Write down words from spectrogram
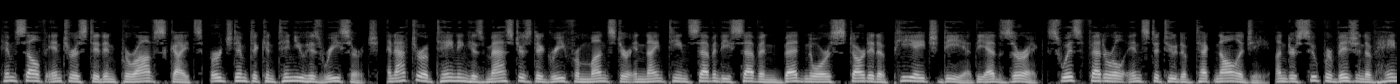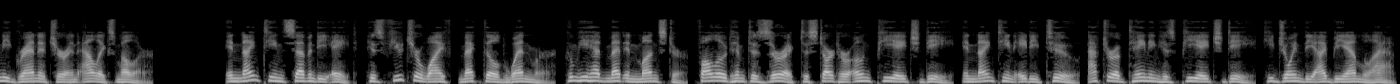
himself interested in perovskites, urged him to continue his research, and after obtaining his master's degree from Munster in 1977 Bednorz started a PhD at the ETH Zurich Swiss Federal Institute of Technology under supervision of Heini Granicher and Alex Müller. In 1978, his future wife, Mechthild Wennemer, whom he had met in Munster, followed him to Zurich to start her own PhD. In 1982, after obtaining his PhD, he joined the IBM lab.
